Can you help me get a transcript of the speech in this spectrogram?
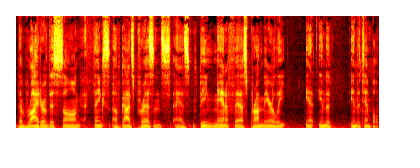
the writer of this song thinks of God's presence as being manifest primarily in the in the temple.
